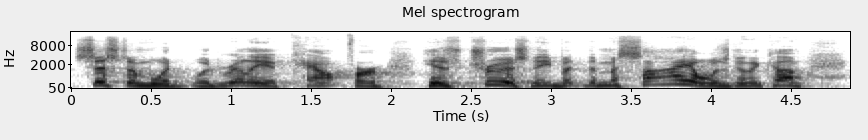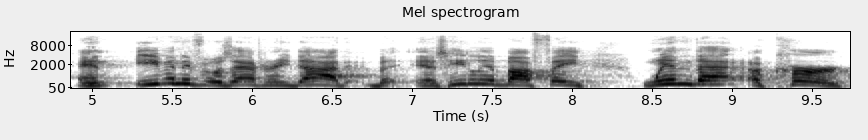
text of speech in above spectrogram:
system would, would really account for his truest need, but the Messiah was going to come. And even if it was after he died, but as he lived by faith, when that occurred,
